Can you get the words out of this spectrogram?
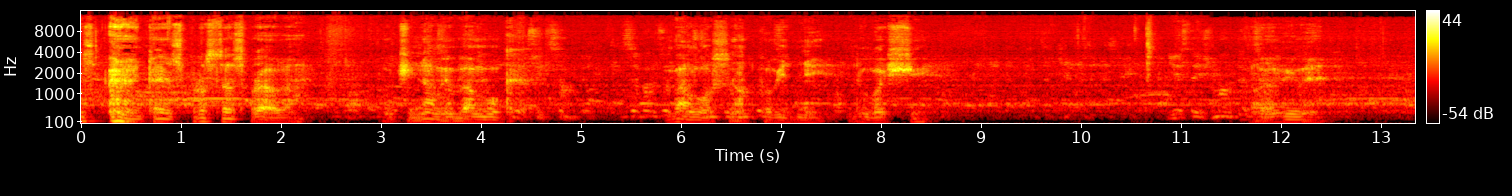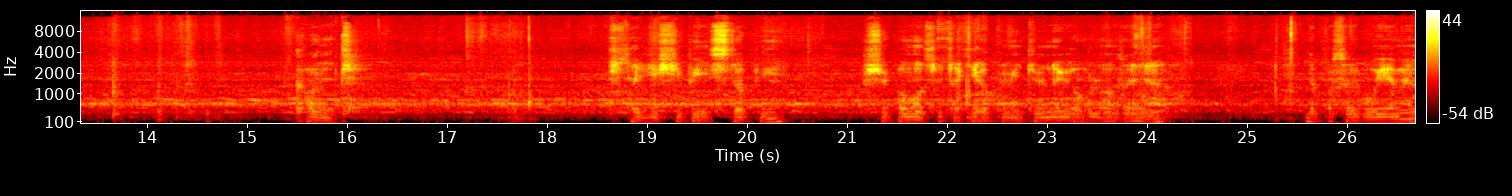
To jest prosta sprawa. Ucinamy bambuk, bambus na odpowiedniej długości. Robimy kąt 45 stopni przy pomocy takiego prymitywnego urządzenia dopasowujemy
